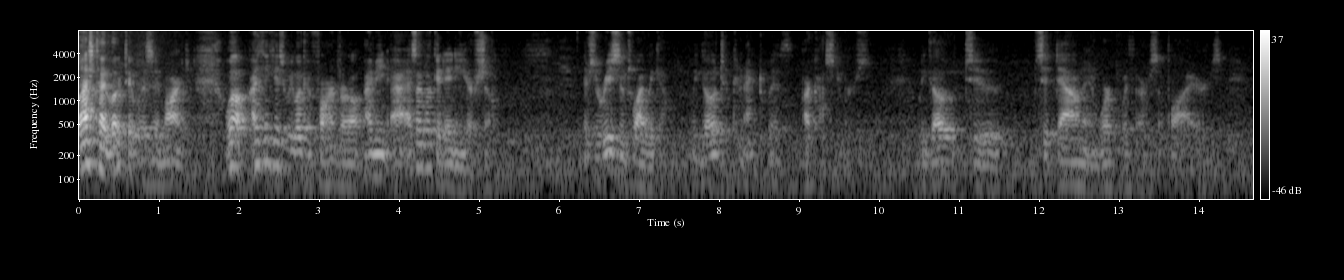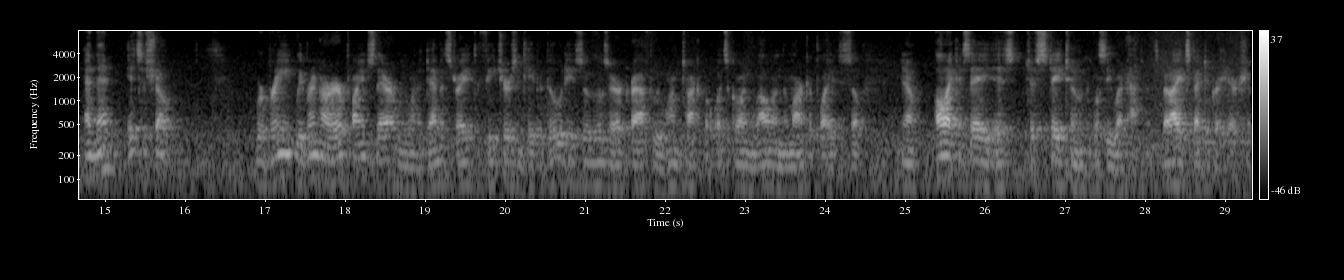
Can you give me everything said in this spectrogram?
Last I looked, it was in March. Well, I think as we look at Farnborough, I mean, as I look at any air show, there's a reasons why we go. We go to connect with our customers. We go to sit down and work with our suppliers. And then it's a show. We're bringing, we bring our airplanes there. We want to demonstrate the features and capabilities of those aircraft. We want to talk about what's going well in the marketplace. So, you know, all I can say is just stay tuned. We'll see what happens. But I expect a great air show.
